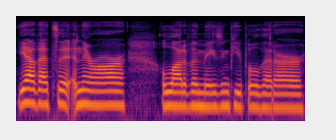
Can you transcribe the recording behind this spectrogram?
yeah, that's it. And there are a lot of amazing people that are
